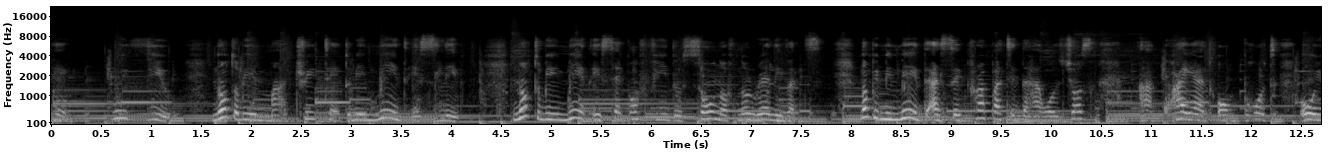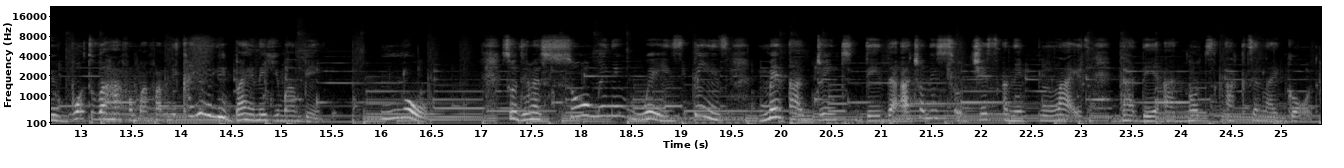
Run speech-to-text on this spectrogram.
head with you, not to be maltreated, to be made a slave, not to be made a second fiddle, son of no relevance, not to be made as a property that I was just acquired or bought, oh, or you bought over half of my family. Can you really buy any human being? No. So there are so many ways, things men are doing today that actually suggest and implies that they are not acting like God.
